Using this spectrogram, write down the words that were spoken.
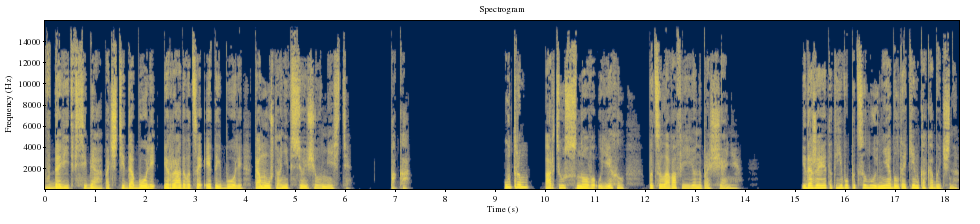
вдавить в себя почти до боли и радоваться этой боли, тому, что они все еще вместе. Пока. Утром Артиус снова уехал, поцеловав ее на прощание. И даже этот его поцелуй не был таким, как обычно.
